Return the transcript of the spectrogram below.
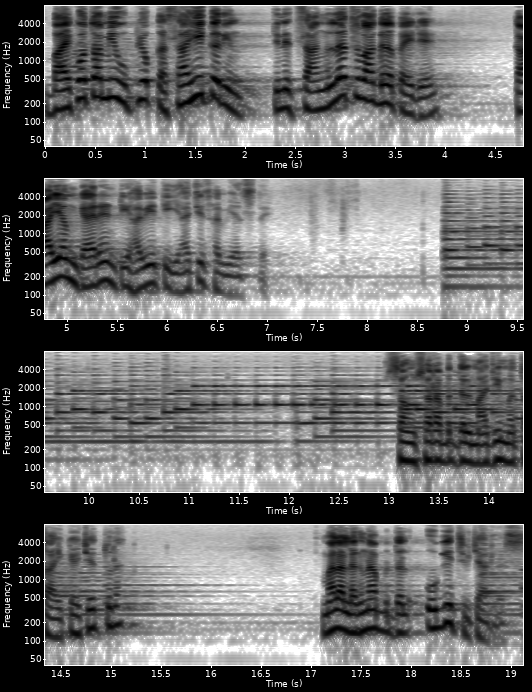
बायकोचा मी उपयोग कसाही करीन तिने चांगलंच वागलं पाहिजे. कायम गॅरंटी हवी ती ह्याचीच हवी असते. संसाराबद्दल माझी मतं ऐकायची आहेत तुला? मला लग्नाबद्दल उगीच विचारलंस.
